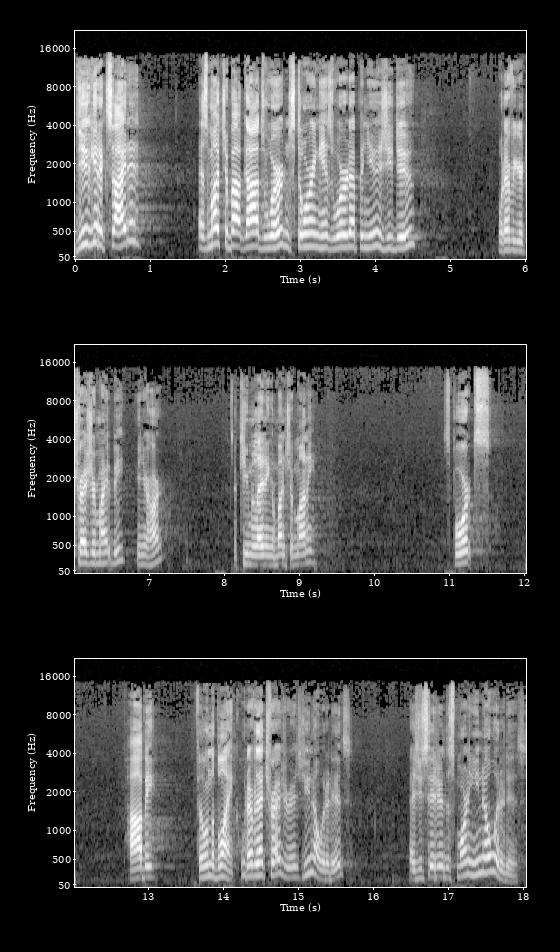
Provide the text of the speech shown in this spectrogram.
Do you get excited as much about God's word and storing his word up in you as you do whatever your treasure might be in your heart? Accumulating a bunch of money, sports, hobby, Fill in the blank. Whatever that treasure is, you know what it is. As you sit here this morning, you know what it is.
